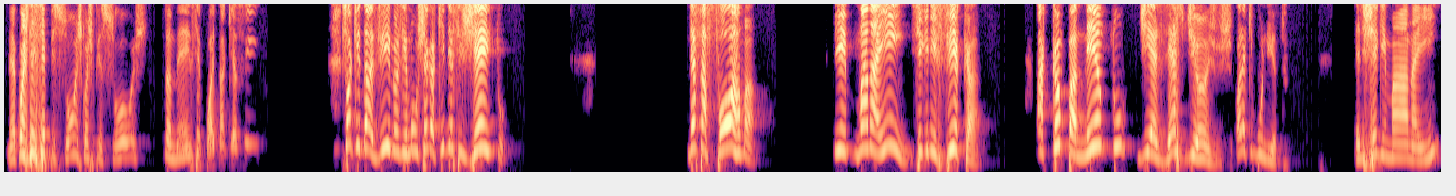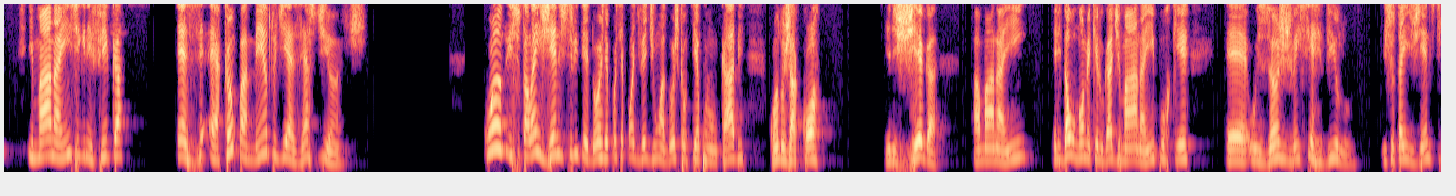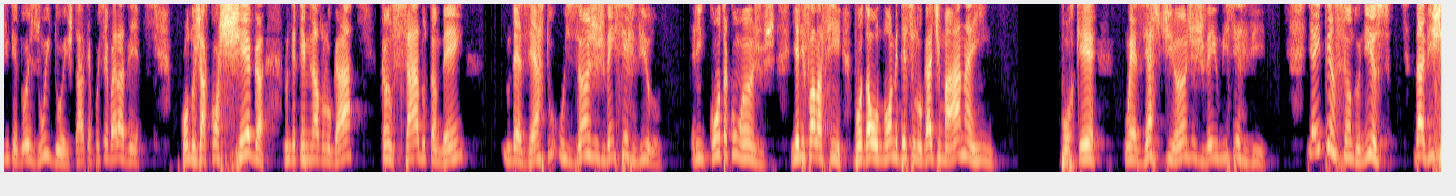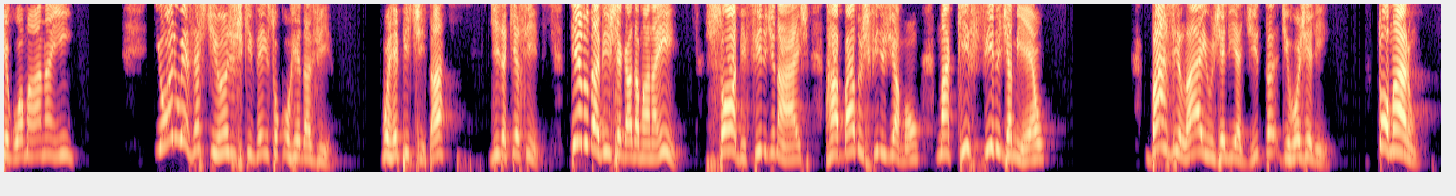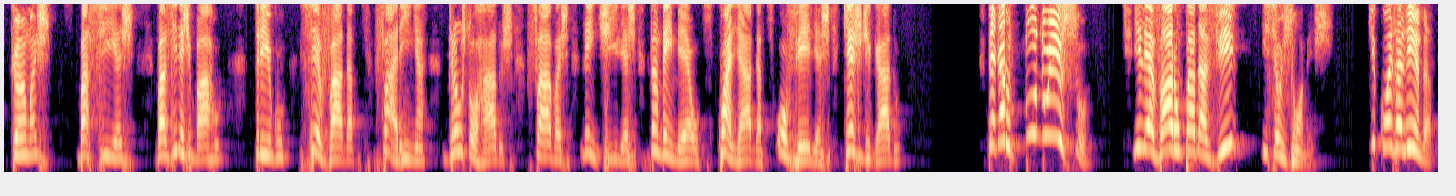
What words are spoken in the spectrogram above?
né, com as decepções com as pessoas também. Você pode estar aqui assim. Só que Davi, meus irmãos, chega aqui desse jeito, dessa forma. E Manaim significa acampamento de exército de anjos. Olha que bonito. Ele chega em Manaim, e Manaim significa é, acampamento de exército de anjos. Quando isso está lá em Gênesis 32, depois você pode ver de 1 a 2, que o tempo não cabe, quando Jacó ele chega a Manaim, ele dá o nome àquele lugar de Manaim porque é, os anjos vêm servi-lo. Isso está em Gênesis 32, 1 e 2, tá? Depois você vai lá ver. Quando Jacó chega num determinado lugar, cansado também, no deserto, os anjos vêm servi-lo. Ele encontra com anjos. E ele fala assim: vou dar o nome desse lugar de Maanaim, porque um exército de anjos veio me servir. E aí, pensando nisso, Davi chegou a Maanaim. E olha o exército de anjos que veio socorrer Davi. Vou repetir, tá? Diz aqui assim: Tendo Davi chegado a Manaim, sobe, filho de Naás, Rabá dos filhos de Amon, Maqui, filho de Amiel, Barzilai, o Geliadita de Rogelim. Tomaram camas, bacias, vasilhas de barro, trigo, cevada, farinha, grãos torrados, favas, lentilhas, também mel, coalhada, ovelhas, queijo de gado. Pegaram tudo isso e levaram para Davi e seus homens. Que coisa linda!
